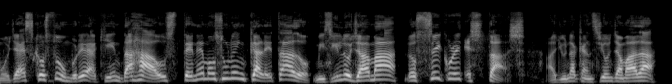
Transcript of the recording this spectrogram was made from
Como ya es costumbre, aquí en The House tenemos un encaletado. Missy lo llama Los Secret Stash. Hay una canción llamada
